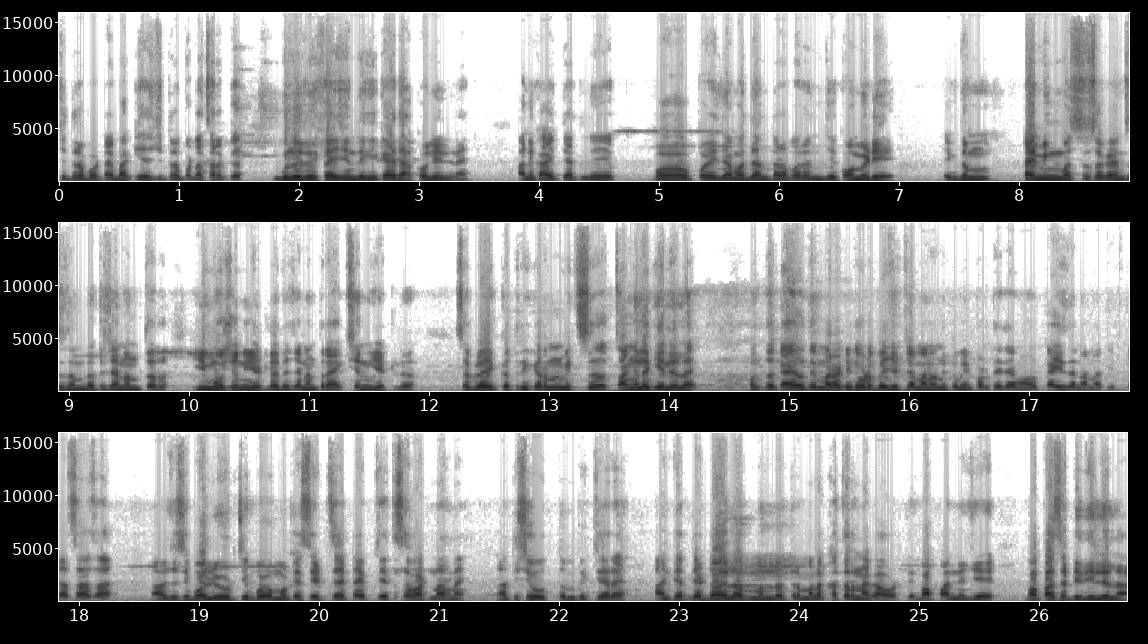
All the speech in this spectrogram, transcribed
चित्रपट आहे. बाकीच्या चित्रपटासारखं ग्लोरिफाय जिंदगी काय दाखवलेली नाही. आणि काही त्यातले प- पहिल्या मध्यांतरापर्यंत जे कॉमेडी आहे एकदम टायमिंग मस्त सगळ्यांचं जमलं. त्याच्यानंतर इमोशन घेतलं त्याच्यानंतर ॲक्शन घेतलं. सगळं एकत्रीकरण मिक्स चांगलं केलेलं आहे. फक्त काय होते मराठी थोडं बजेटच्या मनानं कमी पडते त्यामुळे काही जणांना तितकासा असा जसे बॉलिवूडचे ब मोठ्या सेटच्या टाईपचे आहे तसं वाटणार नाही. अतिशय उत्तम पिक्चर आहे आणि त्यातले डायलॉग म्हणलं तर मला खतरनाक आवडते. बापाने जे बापासाठी दिलेला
